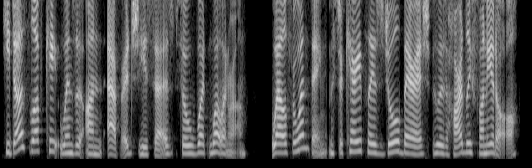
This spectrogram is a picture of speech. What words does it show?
He does love Kate Winslet on average, he says, so what, what went wrong? Well, for one thing, Mr. Carrey plays Joel Barish, who is hardly funny at all.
